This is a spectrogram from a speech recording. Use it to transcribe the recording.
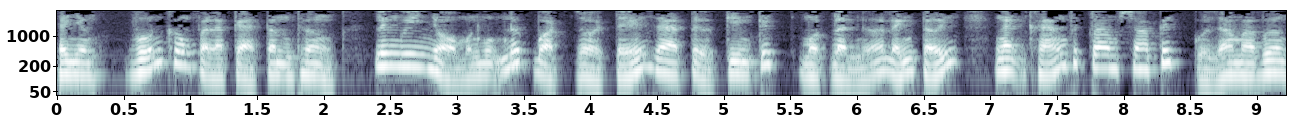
Thế nhưng, vốn không phải là kẻ tâm thường, Linh Uy nhổ một ngụm nước bọt rồi tế ra tử kim kích một lần nữa đánh tới, ngạnh kháng với toam xoa kích của Giao Ma Vương.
